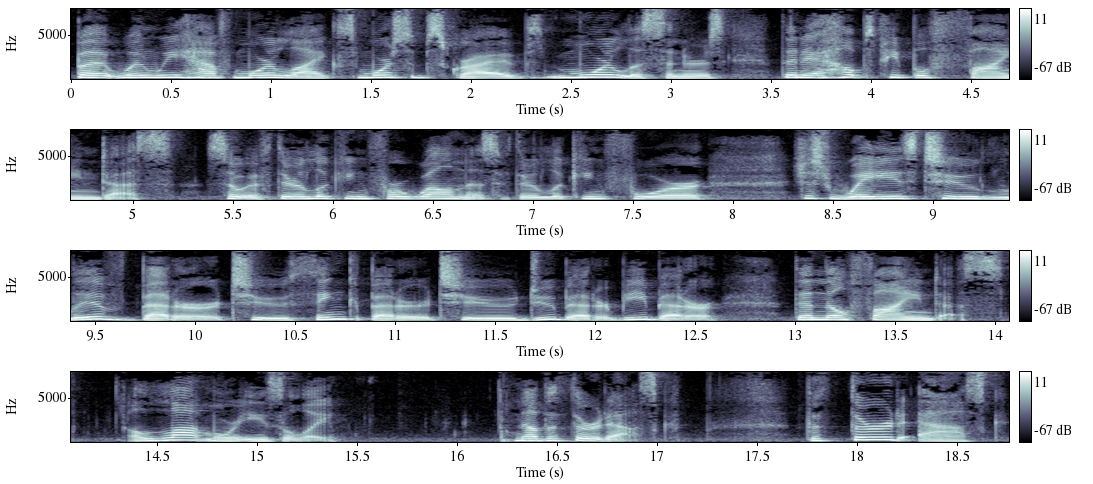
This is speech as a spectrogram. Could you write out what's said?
But when we have more likes, more subscribes, more listeners, then it helps people find us. So if they're looking for wellness, if they're looking for just ways to live better, to think better, to do better, be better, then they'll find us a lot more easily. Now, the third ask the third ask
